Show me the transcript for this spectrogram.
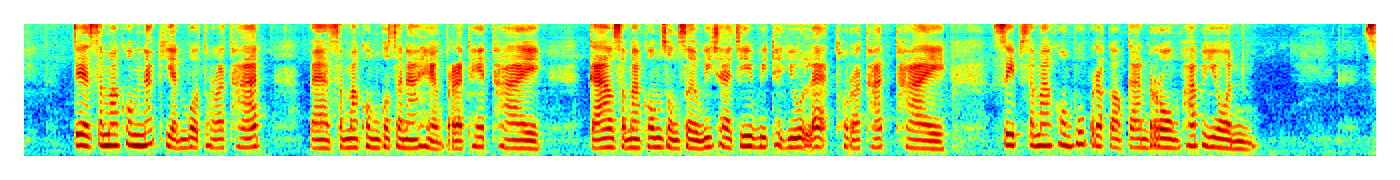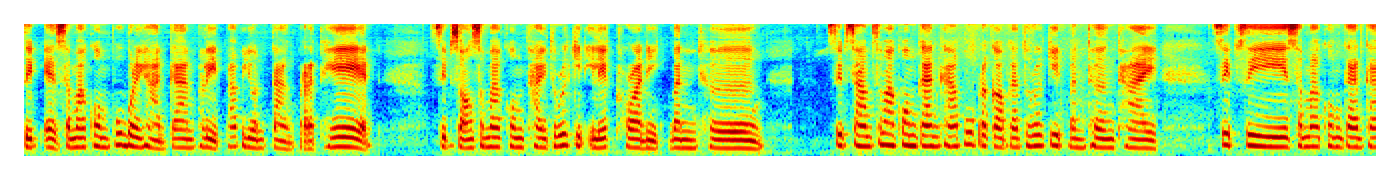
7. สมาคมนักเขียนบทโทรทัศน์ 8. สมาคมโฆษณาแห่งประเทศไทย 9. สมาคมส่งเสริมวิชาชีพวิทยุและโทรทัศน์ไทย 10. สมาคมผู้ประกอบการโรงภาพยนตร์ 11. สมาคมผู้บริหารการผลิตภาพยนตร์ต่างประเทศ 12 สมาคมไทยธุรกิจอิเล็กทรอนิกส์บันเทิง 13 สมาคมการค้าผู้ประกอบการธุรกิจบันเทิงไทย 14 สมาคมการค้า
